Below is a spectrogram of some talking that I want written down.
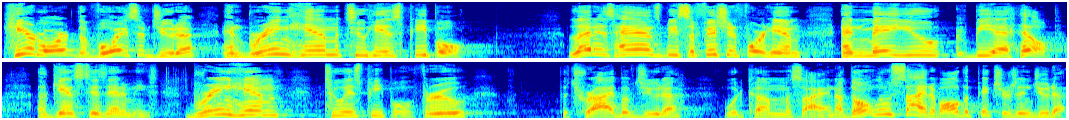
Hear, Lord, the voice of Judah, and bring him to his people. Let his hands be sufficient for him, and may you be a help against his enemies. Bring him to his people through the tribe of Judah would come Messiah. Now, don't lose sight of all the pictures in Judah.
